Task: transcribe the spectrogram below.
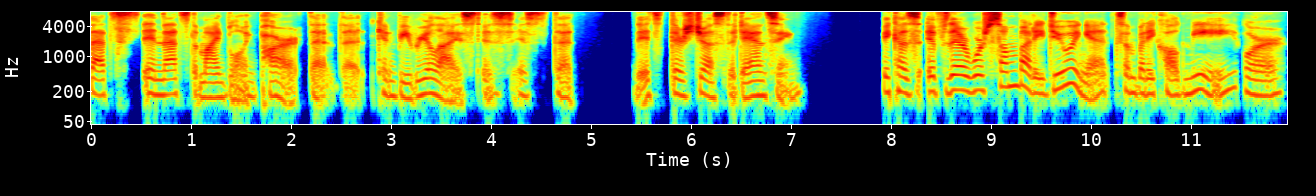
That's and that's the mind blowing part that that can be realized is is that it's there's just the dancing. Because if there were somebody doing it, somebody called me or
